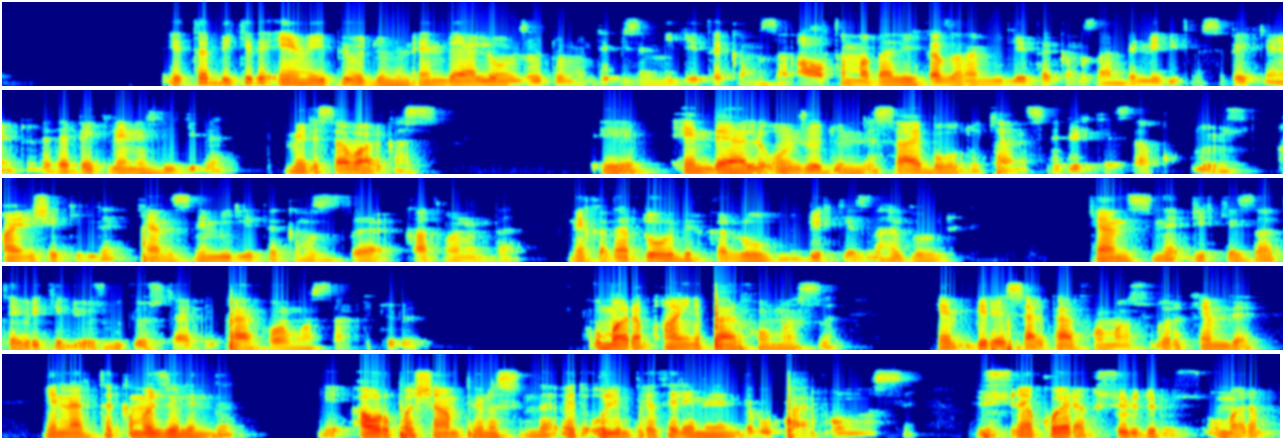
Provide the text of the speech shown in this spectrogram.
E tabii ki de MVP ödülünün, en değerli oyuncu ödülünün de bizim milli takımımızdan, altın madalyayı kazanan milli takımımızdan birine gitmesi bekleniyordu. Ve de beklenildiği gibi Melissa Vargas en değerli oyuncu ödülüne sahip oldu. Kendisini bir kez daha kutluyoruz. Aynı şekilde kendisini milli takımımızda katmanında ne kadar doğru bir karar olduğunu bir kez daha gördük. Kendisine bir kez daha tebrik ediyoruz bu gösterdiği performanstan ötürü. Umarım aynı performansı hem bireysel performans olarak hem de genel takım özelinde Avrupa Şampiyonası'nda ve de olimpiyat elemelerinde bu performansı üstüne koyarak sürdürürüz. Umarım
